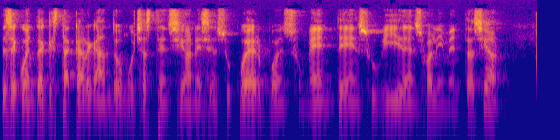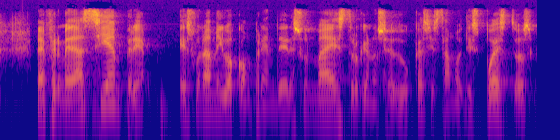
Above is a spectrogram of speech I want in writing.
Dese cuenta que está cargando muchas tensiones en su cuerpo, en su mente, en su vida, en su alimentación. La enfermedad siempre es un amigo a comprender, es un maestro que nos educa si estamos dispuestos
